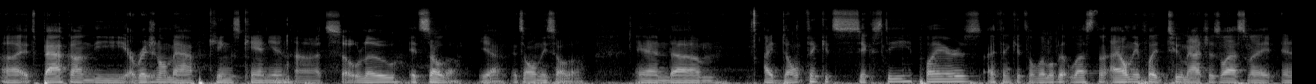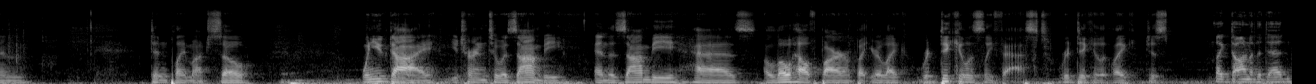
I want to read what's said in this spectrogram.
Uh, it's back on the original map, Kings Canyon. uh, it's solo. It's solo. Yeah, it's only solo, and um, I don't think it's sixty players. I think it's a little bit less than. I only played two matches last night and didn't play much. So when you die, you turn into a zombie, and the zombie has a low health bar, but you're like ridiculously fast, ridiculous, like just Like Dawn of the Dead,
